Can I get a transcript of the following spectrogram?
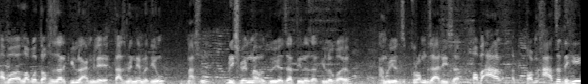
अब लगभग दस हजार किलो हामीले ताजमेनियामा दियौँ मासु। ब्रिस्बेनमा दुई हजार तिन हजार किलो गयो। हाम्रो यो क्रम जारी छ। अब आ आजदेखि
